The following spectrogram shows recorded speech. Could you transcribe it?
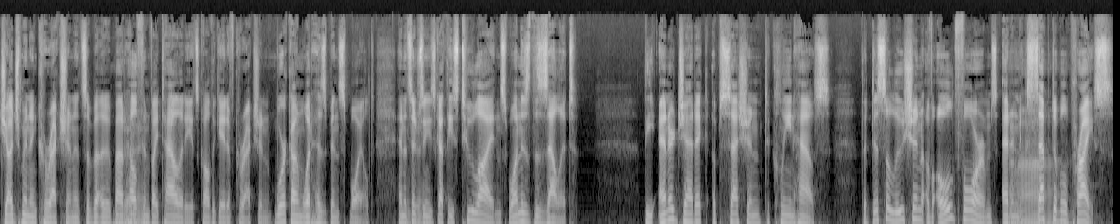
judgment and correction. It's about about health and vitality. It's called the gate of correction. Work on what has been spoiled. And it's Okay. interesting. He's got these two lines. One is the zealot, the energetic obsession to clean house, the dissolution of old forms at an Ah. acceptable price,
